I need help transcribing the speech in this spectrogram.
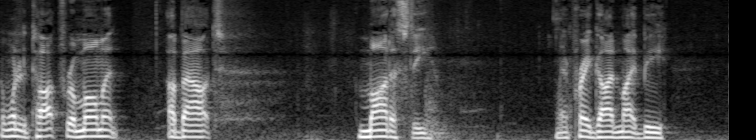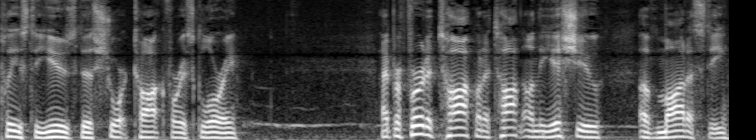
I wanted to talk for a moment about modesty. I pray God might be pleased to use this short talk for His glory. I prefer to talk when I talk on the issue of modesty.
